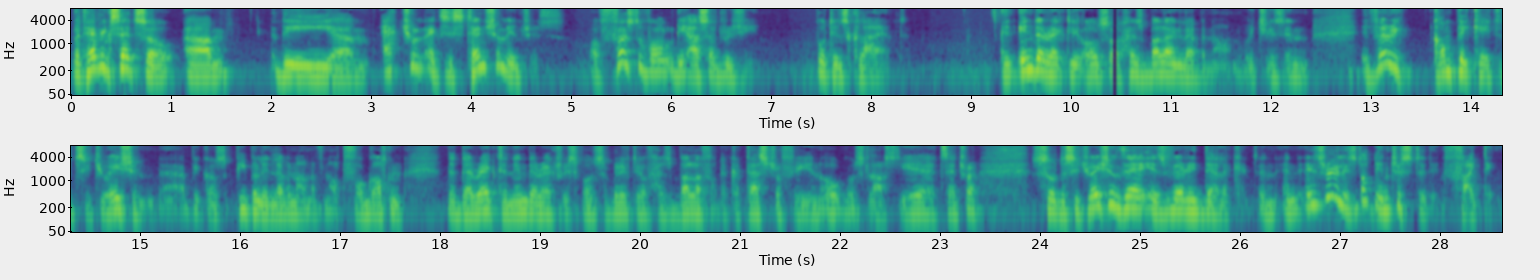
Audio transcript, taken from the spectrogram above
But having said so, um, the um, actual existential interests of, first of all, the Assad regime, Putin's client, and indirectly also Hezbollah in Lebanon, which is in a very complicated situation uh, because people in Lebanon have not forgotten the direct and indirect responsibility of Hezbollah for the catastrophe in August last year, etc. So the situation there is very delicate, and, and Israel is not interested in fighting.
